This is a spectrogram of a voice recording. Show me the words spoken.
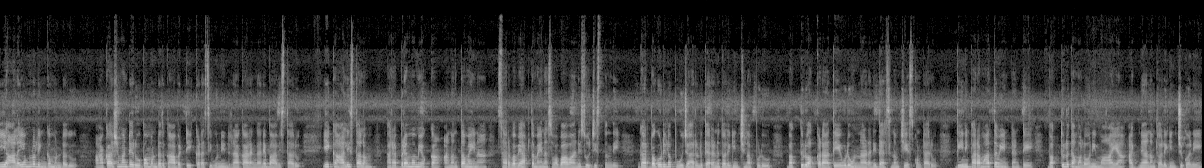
ఈ ఆలయంలో లింగం ఉండదు. ఆకాశం అంటే రూపం ఉండదు కాబట్టి ఇక్కడ శివుణ్ణి నిరాకారంగానే భావిస్తారు. ఈ ఖాళీ స్థలం పరబ్రహ్మం యొక్క అనంతమైన సర్వవ్యాప్తమైన స్వభావాన్ని సూచిస్తుంది. గర్భగుడిలో పూజారులు తెరను తొలగించినప్పుడు భక్తులు అక్కడ దేవుడు ఉన్నాడని దర్శనం చేసుకుంటారు. దీని పరమార్థం ఏంటంటే భక్తులు తమలోని మాయ అజ్ఞానం తొలగించుకొని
